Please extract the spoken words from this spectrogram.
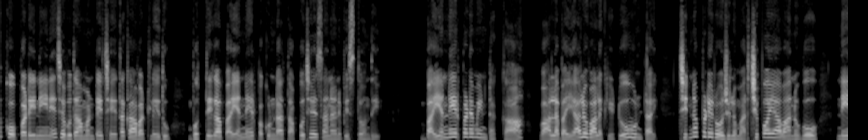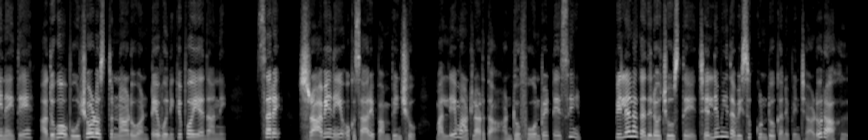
కోప్పడి నేనే చెబుదామంటే చేత కావట్లేదు. బొత్తిగా భయం నేర్పకుండా తప్పు చేశాననిపిస్తోంది. భయం నేర్పడమేంటక్క? వాళ్ళ భయాలు వాళ్ళకెటూ ఉంటాయి. చిన్నప్పటి రోజులు మర్చిపోయావా నువ్వు? నేనైతే అదుగో బూచోడొస్తున్నాడు అంటే వణికిపోయేదాన్ని. సరే శ్రావ్యని ఒకసారి పంపించు మళ్ళీ మాట్లాడతా అంటూ ఫోన్ పెట్టేసి పిల్లల గదిలో చూస్తే చెల్లి మీద విసుక్కుంటూ కనిపించాడు రాహుల్.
